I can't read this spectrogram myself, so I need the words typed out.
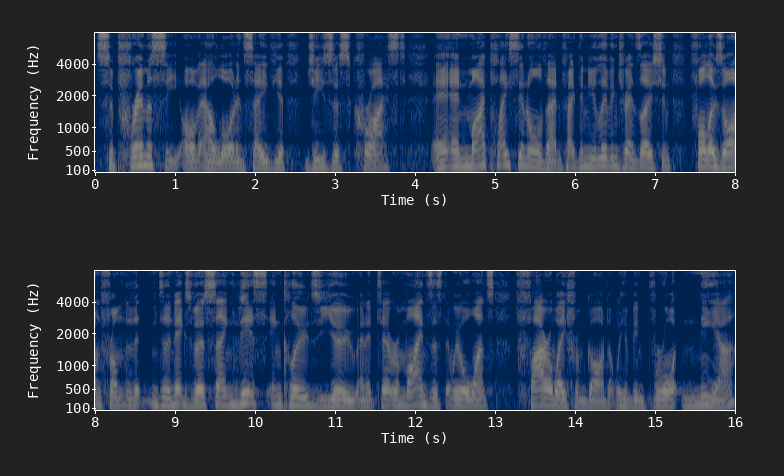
supremacy of our Lord and Savior, Jesus Christ. And my place in all that, in fact, the New Living Translation follows on from the, into the next verse saying, This includes you. And it reminds us that we were once far away from God, but we have been brought near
